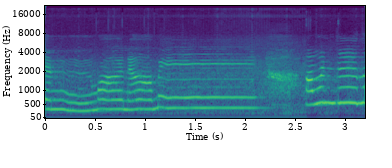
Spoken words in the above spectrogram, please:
എൻ മനമേ. അവൻ ചെയ്ത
